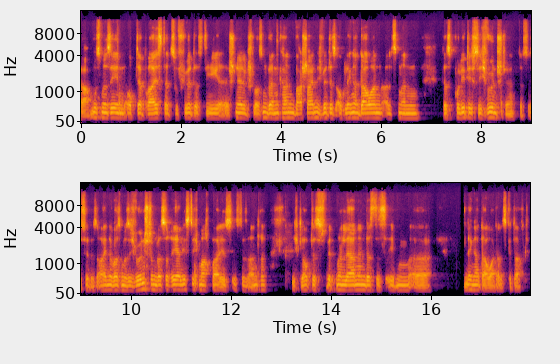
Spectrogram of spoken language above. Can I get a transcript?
ja, muss man sehen, ob der Preis dazu führt, dass die äh, schnell geschlossen werden kann. Wahrscheinlich wird es auch länger dauern, als man das politisch sich wünscht. Ja. Das ist ja das eine, was man sich wünscht und was realistisch machbar ist, ist das andere. Ich glaube, das wird man lernen, dass das eben äh, länger dauert als gedacht.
